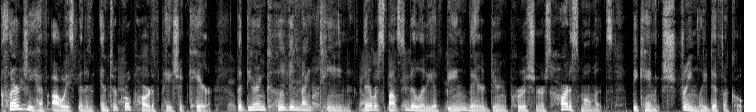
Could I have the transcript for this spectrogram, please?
Clergy have always been an integral part of patient care, but during COVID 19, their responsibility of being there during parishioners' hardest moments became extremely difficult.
